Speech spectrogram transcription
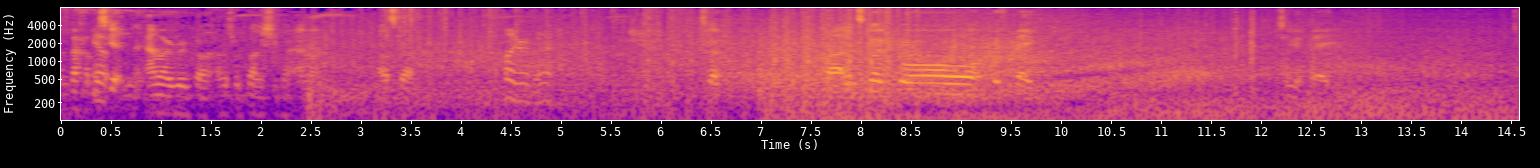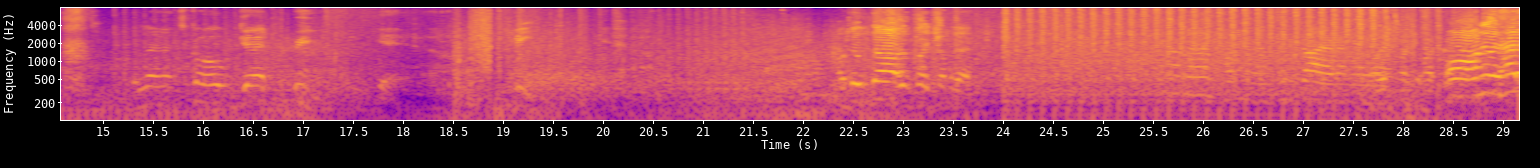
I'm back. I'm just Yep. getting ammo replen- I'm just replenishing my ammo. Oh, let's go. oh, you're over there. Let's go. Alright, let's go for with B. Let's we get B. Let's go get B. Yeah. B. Yeah. I'll do the dart. There's a chopper there. Oh, I nearly had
